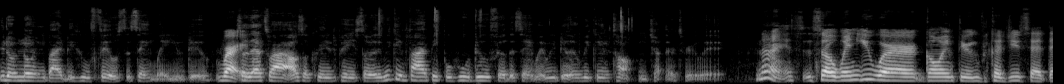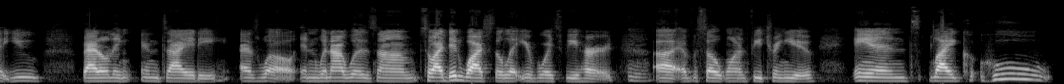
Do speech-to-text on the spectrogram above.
You don't know anybody who feels the same way you do, Right. So that's why I also created a page so that we can find people who do feel the same way we do, and we can talk each other through it. Nice. So when you were going through, because you said that you battled an- anxiety as well, and when I was, um, so I did watch the "Let Your Voice Be Heard" uh, episode one featuring you, and like who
